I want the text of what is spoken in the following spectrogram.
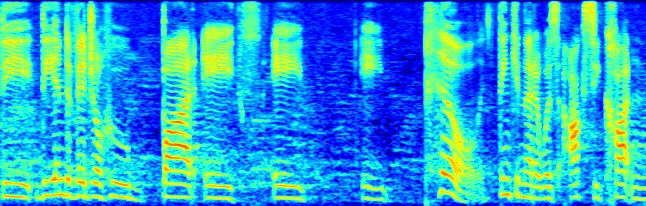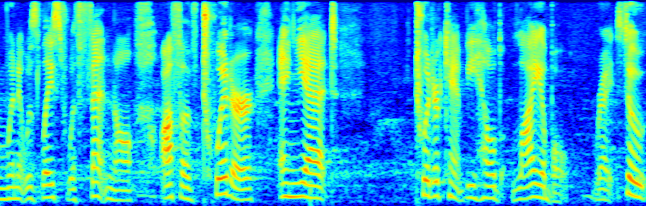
the the individual who bought a a a pill, thinking that it was Oxycontin when it was laced with fentanyl off of Twitter, and yet Twitter can't be held liable, right? So,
